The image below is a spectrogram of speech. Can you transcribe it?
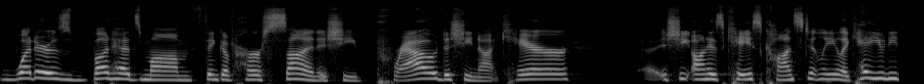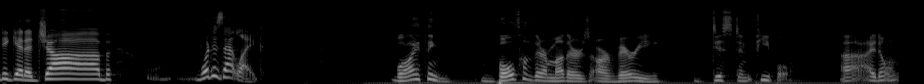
What does Butthead's mom think of her son? Is she proud? Does she not care? Is she on his case constantly? Like, hey, you need to get a job? What is that like? Well, I think both of their mothers are very distant people. Uh, I don't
